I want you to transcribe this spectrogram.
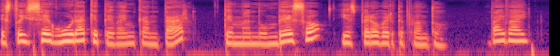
Estoy segura que te va a encantar. Te mando un beso y espero verte pronto. Bye bye.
